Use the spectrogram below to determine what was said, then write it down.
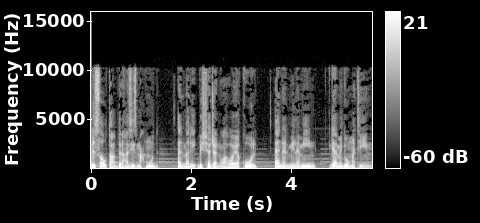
لصوت عبد العزيز محمود المليء بالشجن وهو يقول أنا الميلامين جامد ومتين.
